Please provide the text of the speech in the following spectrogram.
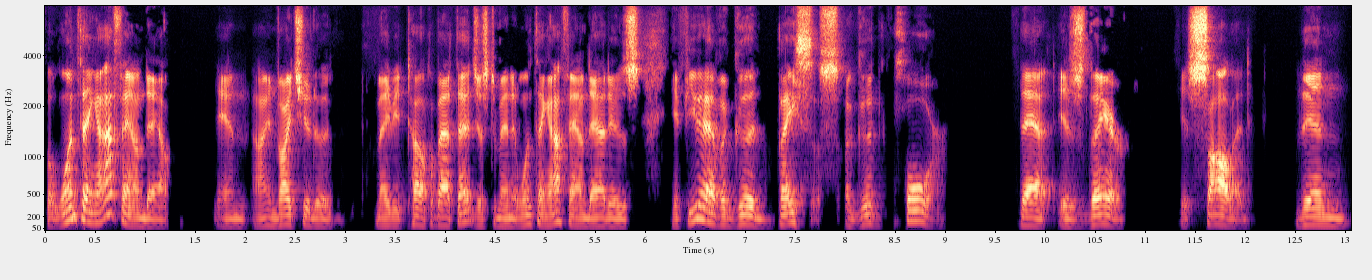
But one thing I found out, and I invite you to maybe talk about that just a minute. One thing I found out is if you have a good basis, a good core that is there, is solid, then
